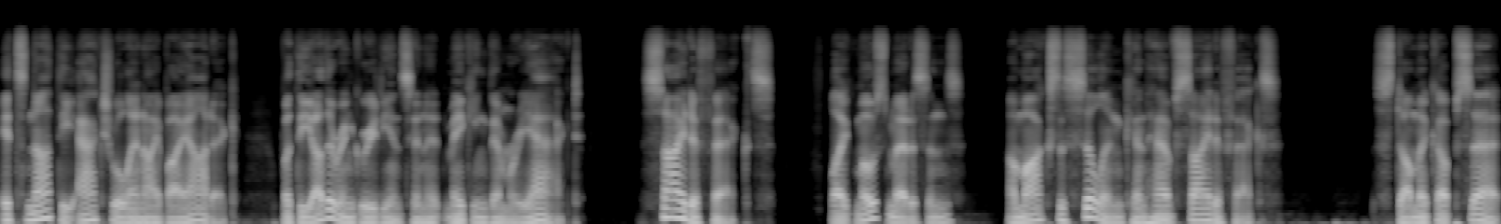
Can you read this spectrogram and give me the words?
it's not the actual antibiotic, but the other ingredients in it making them react. Side effects. Like most medicines, amoxicillin can have side effects. Stomach upset,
